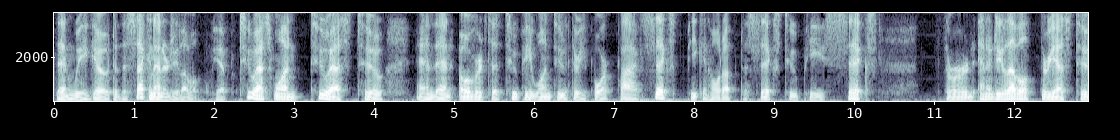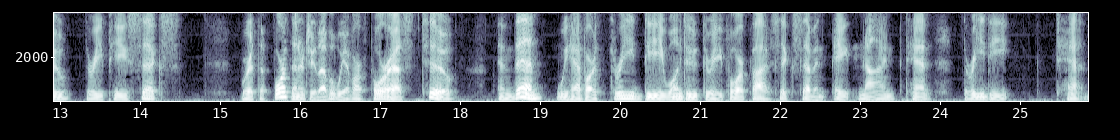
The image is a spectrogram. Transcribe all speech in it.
Then we go to the second energy level. We have 2s1, 2s2, and then over to 2p, 1, 2, 3, 4, 5, 6. P can hold up to 6, 2p6. Third energy level, 3s2, 3p6. We're at the fourth energy level. We have our 4s2. And then we have our 3d, 1, 2, 3, 4, 5, 6, 7, 8, 9, 10. 3d 10.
